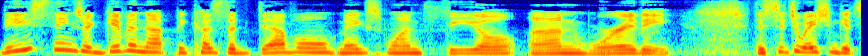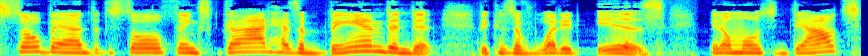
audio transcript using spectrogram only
These things are given up because the devil makes one feel unworthy. The situation gets so bad that the soul thinks God has abandoned it because of what it is. It almost doubts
